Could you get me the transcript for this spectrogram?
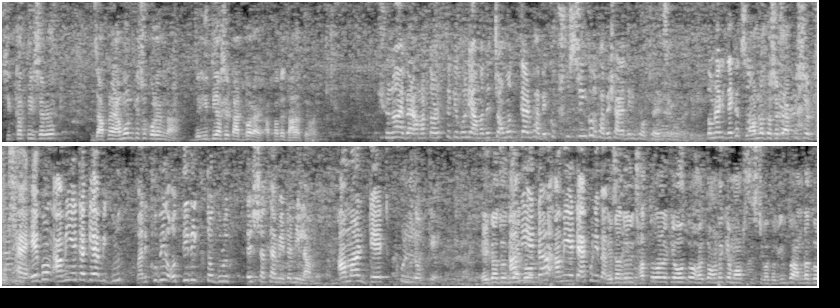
শিক্ষার্থী হিসেবে যে আপনারা এমন কিছু করেন না যে ইতিহাসের কাঠগড়ায় আপনাদের দাঁড়াতে হয়। শুনো এবার আমার তরফ থেকে বলি আমাদের চমৎকার ভাবে খুব সুশৃঙ্খল ভাবে সারাদিন ভোট হয়েছে। তোমরা কি দেখেছ? আমরা তো সেটা অ্যাপ্রিসিয়েট করছি। হ্যাঁ এবং আমি এটাকে আমি গুরুত্ব মানে খুবই অতিরিক্ত গুরুত্বের সাথে আমি এটা নিলাম। আমার গেট খুললো কে? এইটা যদি আমি এটা আমি এটা এখনই এটা যদি ছাত্র দলের কেউ হতো হয়তো অনেকে মব সৃষ্টি করতো কিন্তু আমরা তো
